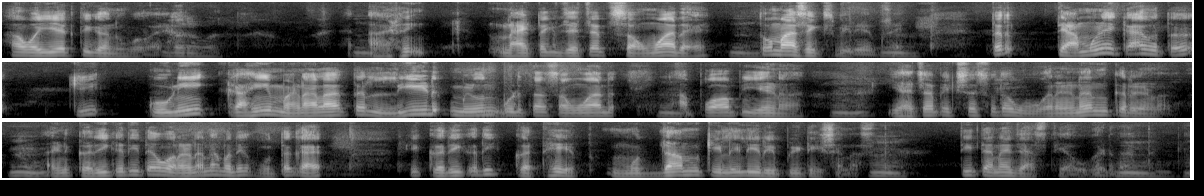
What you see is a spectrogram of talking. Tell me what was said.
हा वैयक्तिक अनुभव आहे. बरोबर. आणि नाटक ज्याच्यात संवाद आहे तो मास एक्सपिरियन्स आहे. तर त्यामुळे काय होतं की कोणी काही म्हणाला तर लीड मिळून पुढचा संवाद आपोआप येणं ह्याच्यापेक्षा सुद्धा वर्णन करणं आणि कधी कधी त्या वर्णनामध्ये होतं काय की कधी कधी कथेत मुद्दाम केलेली रिपिटेशन असते. ती त्यांना जास्ती अवघड जाते.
